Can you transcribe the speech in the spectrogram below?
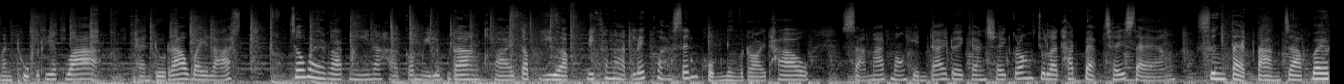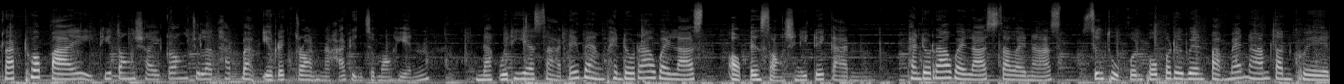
มันถูกเรียกว่าแพนดูราไวรัส เจ้าไวรัสนี้นะคะ ก็มีรูปร่างคล้ายกับเหยือก มีขนาดเล็กกว่าเส้นผม 100 เท่า สามารถมองเห็นได้โดยการใช้กล้องจุลทรรศน์แบบใช้แสง ซึ่งแตกต่างจากไวรัสทั่วไปที่ต้องใช้กล้องจุลทรรศน์แบบอิเล็กตรอนนะคะ ถึงจะมองเห็น นักวิทยาศาสตร์ได้แบ่งเพนโดราไวรัสออกเป็น 2 ชนิดด้วยกัน Pandora ไวรัส salinus ซึ่งถูกค้นพบบริเวณปากแม่น้ำตันเควน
